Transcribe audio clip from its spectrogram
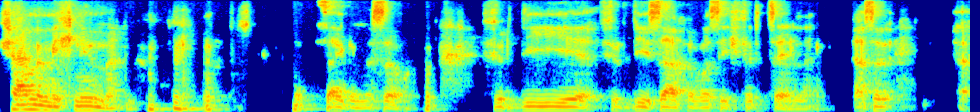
ich schäme mich nicht mehr, sagen wir so, für die, für die Sache, was ich erzähle. Also äh,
